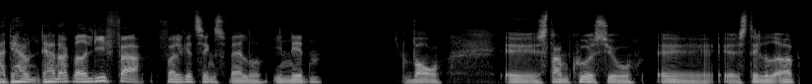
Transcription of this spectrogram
Nej, det har, det har nok været lige før Folketingsvalget i 19, hvor øh, Stram Kurs jo øh, øh, stillede op,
